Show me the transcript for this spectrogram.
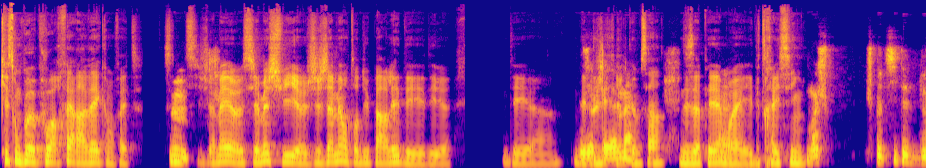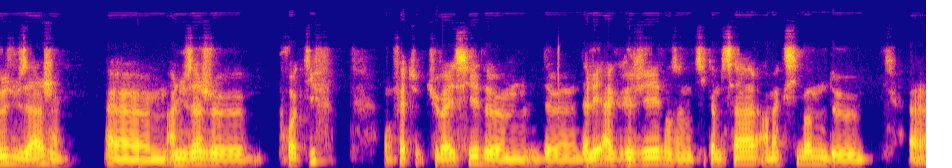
qu'est-ce qu'on peut pouvoir faire avec en fait? Hmm. Si jamais, si jamais je suis, j'ai jamais entendu parler des des des, Des logiciels APM. comme ça, des APM, Ouais. ouais, et des tracing. Moi, je, je peux te citer deux usages. Euh, un usage euh, proactif. En fait, tu vas essayer d'aller agréger dans un outil comme ça un maximum de, euh,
